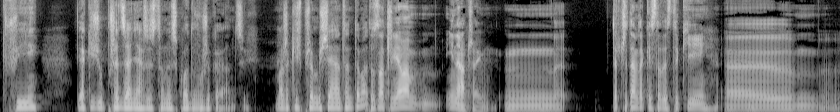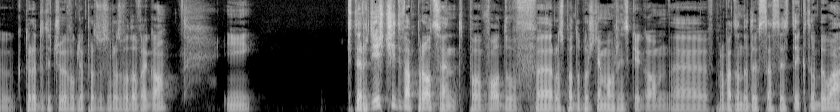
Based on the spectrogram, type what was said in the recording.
tkwi w jakichś uprzedzeniach ze strony składów orzekających. Masz jakieś przemyślenia na ten temat? To znaczy, ja mam inaczej. Mm, też czytałem takie statystyki, e, które dotyczyły w ogóle procesu rozwodowego i 42% powodów e, rozpadu pożycia małżeńskiego e, wprowadzonych do tych statystyk to była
